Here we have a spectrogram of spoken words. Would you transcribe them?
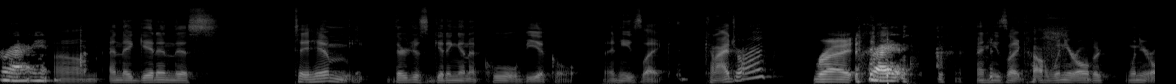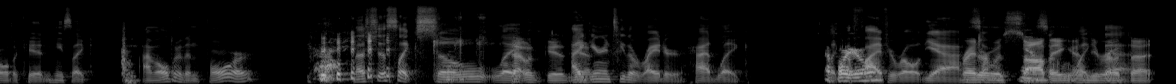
Right. um and they get in this to him he- they're just getting in a cool vehicle and he's like can i drive right. Right. and he's like oh when you're older when you're older kid and he's like i'm older than four that's just like so like that was good. I guarantee the writer had like A like a four-year-old. five year old. Yeah, Writer was sobbing something as like he wrote that.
